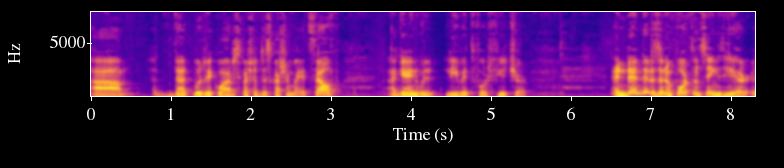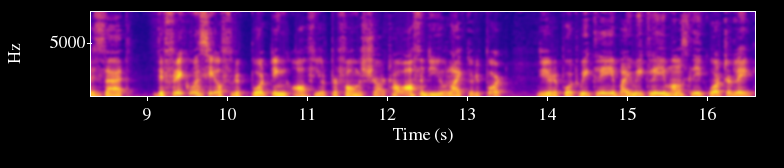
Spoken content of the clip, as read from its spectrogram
Um, that would require special discussion by itself. Again, we'll leave it for future. And then there is an important thing here is that the frequency of reporting of your performance chart. How often do you like to report? Do you report weekly, bi-weekly, monthly, quarterly?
